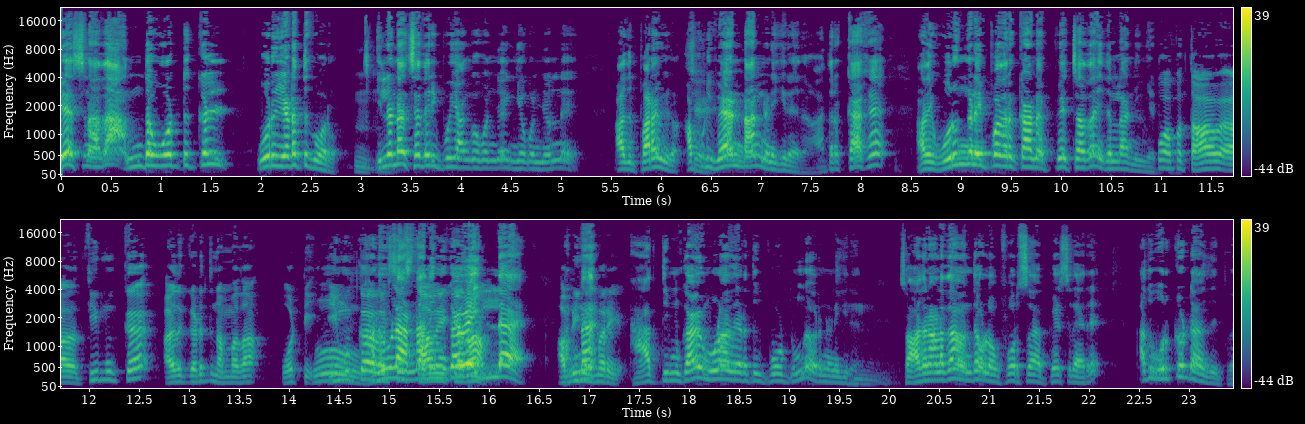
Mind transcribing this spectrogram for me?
பேசினாதான் அந்த ஓட்டுகள் ஒரு இடத்துக்கு வரும். இல்லைன்னா சிதறி போய் அங்கே கொஞ்சம் இங்கே கொஞ்சம்னு அது பரவிடும் அப்படி வேண்டான்னு நினைக்கிறாரு. அதற்காக அதை ஒருங்கிணைப்பதற்கான பேச்சா தான் இதெல்லாம் நீங்க அப்ப தா திமுக அதுக்கு அடுத்து நம்ம தான் போட்டி திமுக அதிமுகவே இல்ல. அப்படிங்கிற மாதிரி. அதிமுகவே மூணாவது இடத்துக்கு போகட்டும்னு அவர் நினைக்கிறாரு. ஸோ அதனால தான் வந்து அவ்வளோ ஃபோர்ஸாக பேசுறாரு. அது ஒர்க் அவுட் ஆகுது. இப்போ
